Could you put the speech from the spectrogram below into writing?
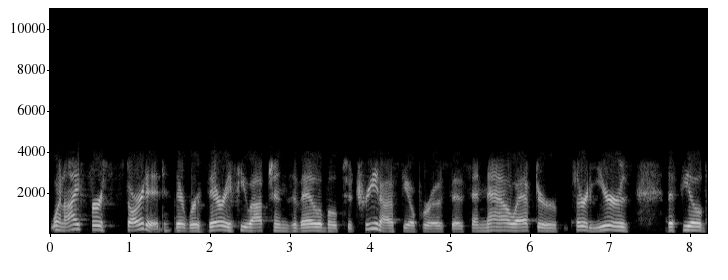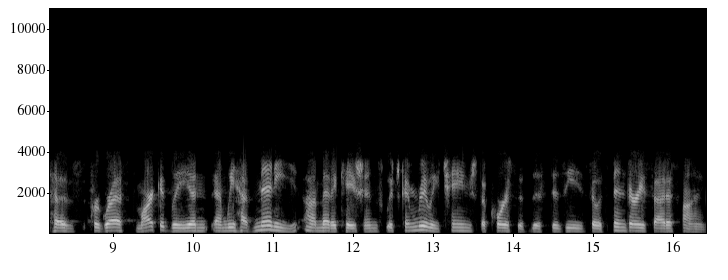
When I first started, there were very few options available to treat osteoporosis. And now, after 30 years, the field has progressed markedly, and, and we have many uh, medications which can really change the course of this disease. So it's been very satisfying.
